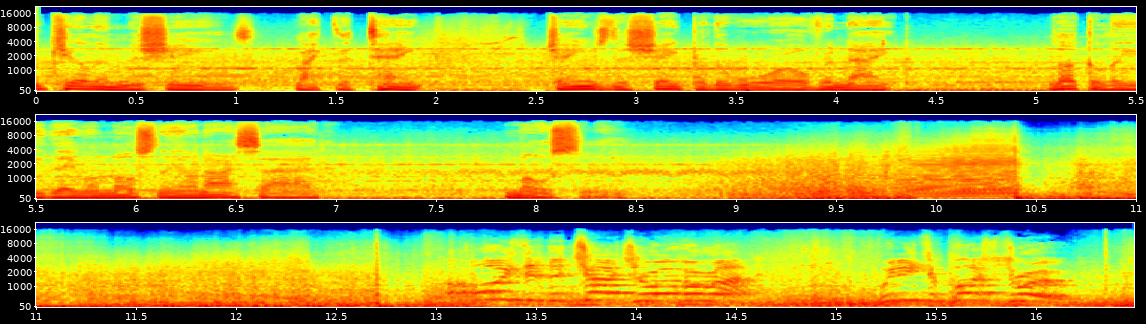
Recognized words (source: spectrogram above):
New killing machines, like the tank, changed the shape of the war overnight. Luckily, they were mostly on our side. Mostly. Our boys in the church are overrun. We need to push through.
